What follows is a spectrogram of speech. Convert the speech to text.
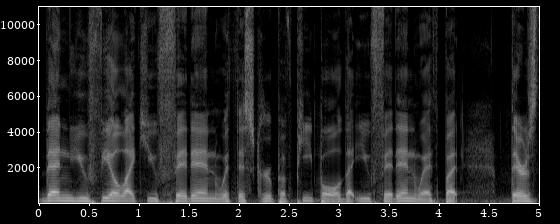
then you feel like you fit in with this group of people that you fit in with but there's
